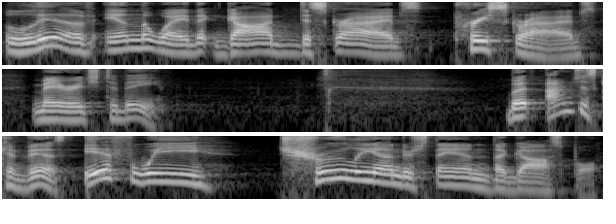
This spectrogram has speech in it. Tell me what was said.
live in the way that God describes, prescribes marriage to be. But I'm just convinced if we truly understand the gospel,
